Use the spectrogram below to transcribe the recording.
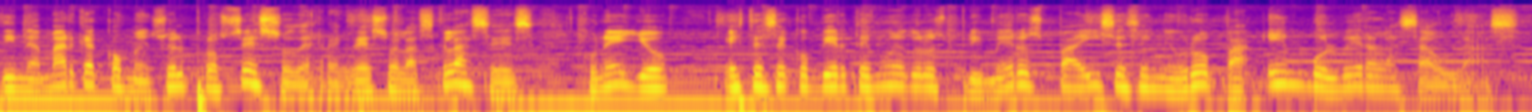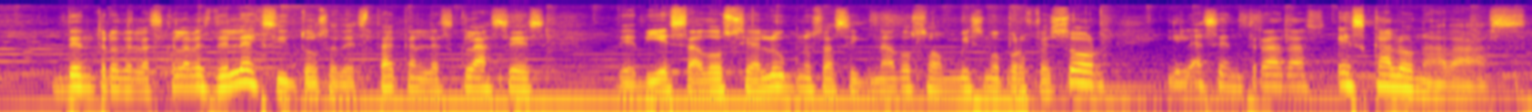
Dinamarca comenzó el proceso de regreso a las clases. Con ello, este se convierte en uno de los primeros países en Europa en volver a las aulas. Dentro de las claves del éxito se destacan las clases de 10 a 12 alumnos asignados a un mismo profesor y las entradas escalonadas.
